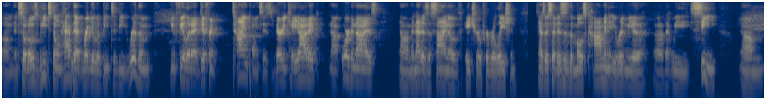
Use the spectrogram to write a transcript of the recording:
Um, and so those beats don't have that regular beat to beat rhythm. You feel it at different time points. It's very chaotic, not organized, um, and that is a sign of atrial fibrillation. As I said, this is the most common arrhythmia uh, that we see, Um,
